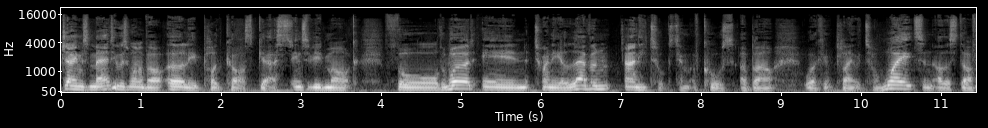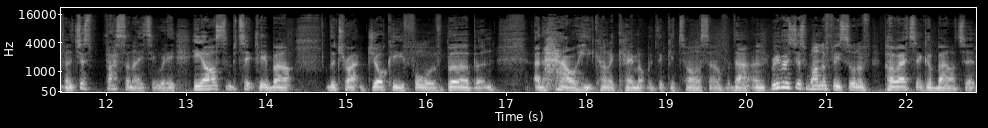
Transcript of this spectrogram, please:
James Medd, who was one of our early podcast guests, interviewed Mark for The Word in 2011. And he talks to him, of course, about working, playing with Tom Waits and other stuff. And it's just fascinating, really. He asked him particularly about the track Jockey Full of Bourbon and how he kind of came up with the guitar sound for that. And Ribot's just wonderfully sort of poetic about it.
